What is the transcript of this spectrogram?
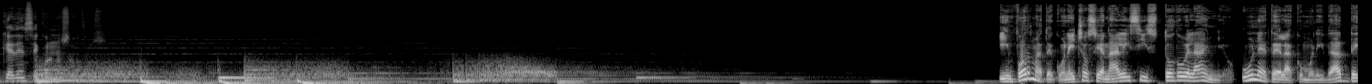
Quédense con nosotros. Infórmate con hechos y análisis todo el año. Únete a la comunidad de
